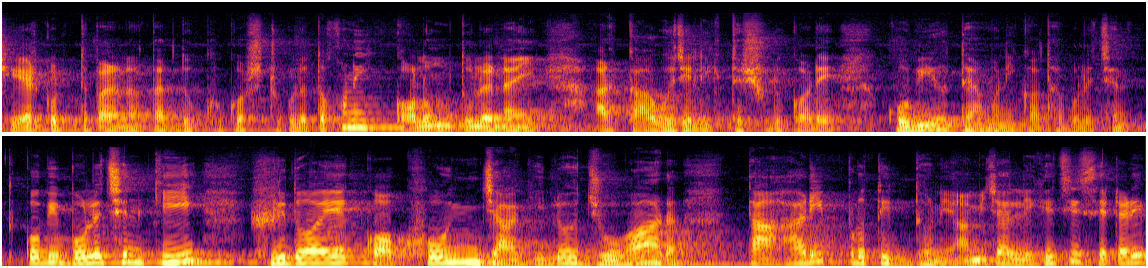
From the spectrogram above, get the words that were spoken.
শেয়ার করতে পারে না তার দুঃখ কষ্টগুলো। তখনই কলম তুলে নেয় আর কাগজে লিখতে শুরু করে। কবিও তেমনই কথা বলেছেন। কবি বলেছেন কি, হৃদয়ে কখন জাগিল জোয়ার, তাহারই প্রতিধ্বনি। আমি যা লিখেছি সেটারই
